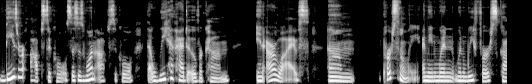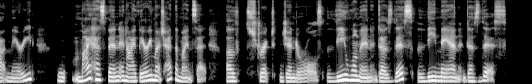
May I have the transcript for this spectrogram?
these are obstacles. This is one obstacle that we have had to overcome in our lives. Um, personally, I mean, when when we first got married, my husband and I very much had the mindset of strict gender roles. The woman does this, the man does this.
